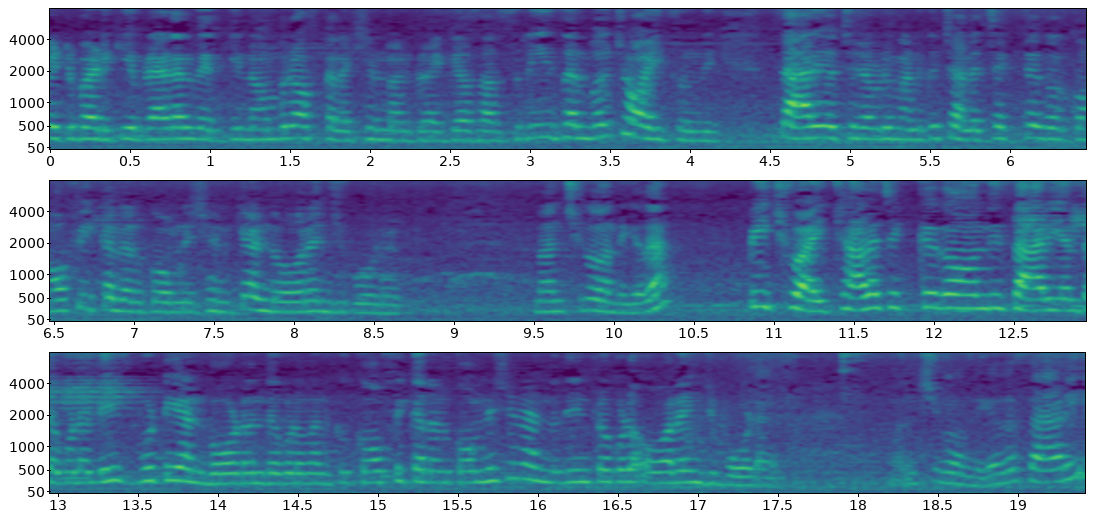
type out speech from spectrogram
పెట్టుబడికి బ్రైడల్ వేర్కి నంబర్ ఆఫ్ కలెక్షన్ మన ప్రజ్ఞా సారీస్. రీజనబుల్ చాయిస్ ఉంది. శారీ వచ్చేటప్పుడు మనకు చాలా చక్కగా కాఫీ కలర్ కాంబినేషన్కి అండ్ ఆరెంజ్ బోర్డర్ మంచిగా ఉంది కదా? పీచ్ వై చాలా చక్కగా ఉంది శారీ అంతా కూడా. లీఫ్ బుటీ అండ్ బోర్డర్ అంతా కూడా మనకు కాఫీ కలర్ కాంబినేషన్ అండ్ దీంట్లో కూడా ఆరెంజ్ బోర్డర్ మంచిగా ఉంది కదా శారీ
